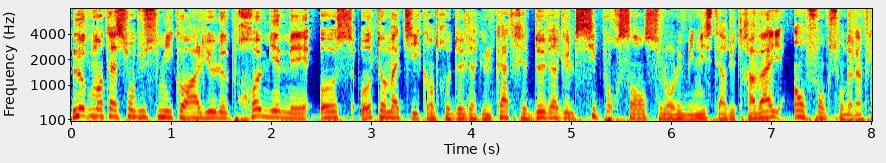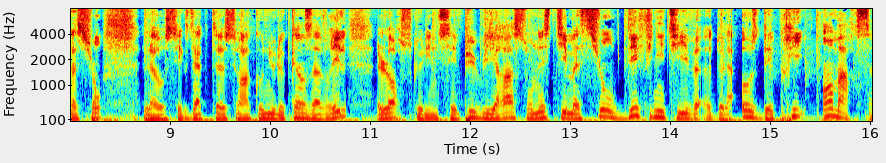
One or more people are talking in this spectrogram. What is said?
L'augmentation du SMIC aura lieu le 1er mai, hausse automatique entre 2,4 et 2,6% selon le ministère du Travail en fonction de l'inflation. La hausse exacte sera connue le 15 avril lorsque l'INSEE publiera son estimation définitive de la hausse des prix en mars.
